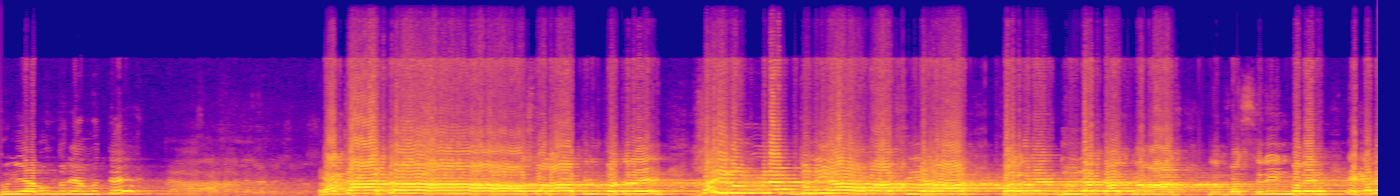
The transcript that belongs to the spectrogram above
দুনিয়া এবং দুনিয়ার মধ্যে? দুনিয়া বলেন, এখানে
